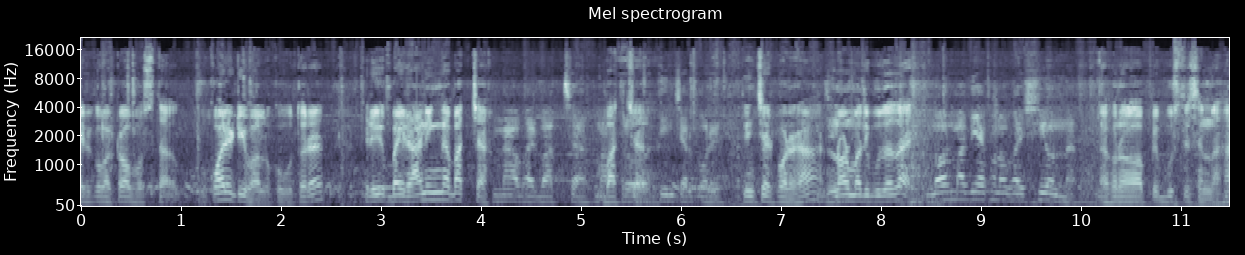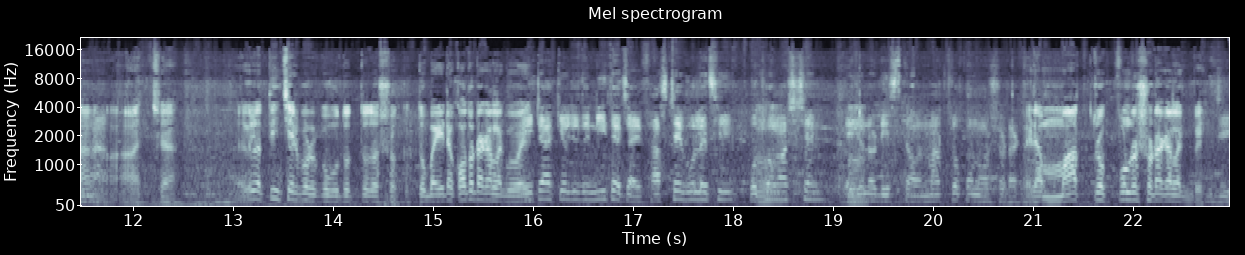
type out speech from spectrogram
এরকম একটা অবস্থা। কোয়ালিটি ভালো কবুতরের। ভাই রানিং না বাচ্চা? না ভাই বাচ্চা। বাচ্চা। তিন চার পরে। তিন চার পরে হ্যাঁ? নর্মাদি বোঝা যায়? নর্মাদি এখনও ভাই শিওর না। এখনও আপনি বুঝতেছেন না হ্যাঁ? আচ্ছা। এগুলো তিন চার পরের কবুতর তো দর্শক। তো ভাই এটা কত টাকা লাগবে ভাই? এটা কেউ যদি নিতে চায় ফার্স্টে বলেছি প্রথম আসছেন এই জন্য ডিসকাউন্ট মাত্র পনেরোশো টাকা। এটা মাত্র পনেরোশো টাকা লাগবে? জি।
